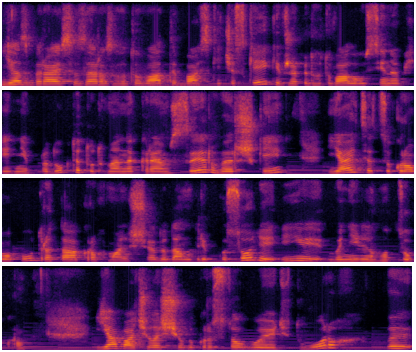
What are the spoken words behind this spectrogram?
Я збираюся зараз готувати баскі чизкейки, вже підготувала усі необхідні продукти. Тут в мене крем-сир, вершки, яйця, цукрова пудра та крохмаль. Ще додам дрібку солі і ванільного цукру. Я бачила, що використовують творог в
